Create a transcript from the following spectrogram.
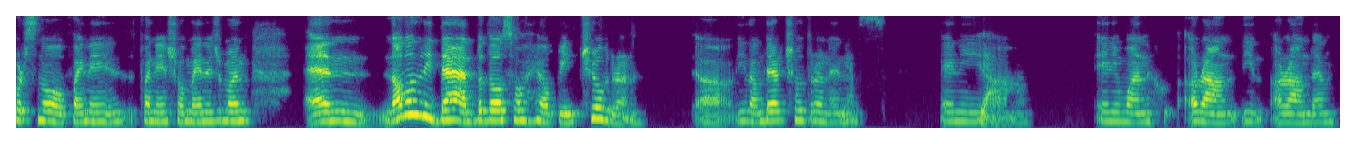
personal finan- financial management and not only that but also helping children uh you know their children and yes. any yeah. uh anyone around around them.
